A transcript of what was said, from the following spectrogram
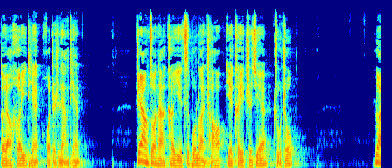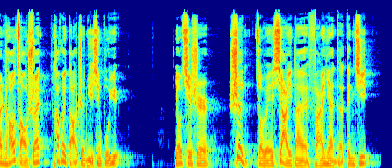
都要喝一天或者是两天。这样做呢，可以滋补卵巢，也可以直接煮粥。卵巢早衰，它会导致女性不育，尤其是。肾作为下一代繁衍的根基，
